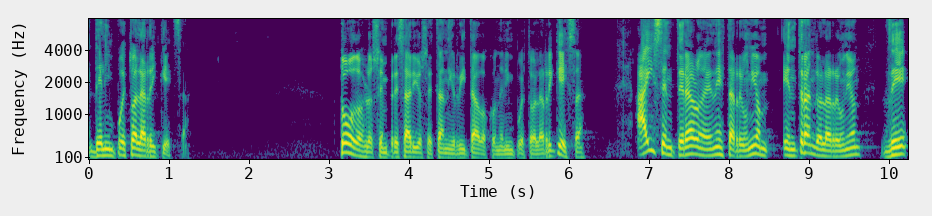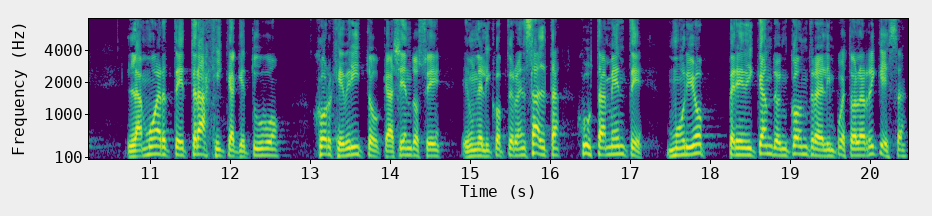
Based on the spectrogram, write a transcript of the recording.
del impuesto a la riqueza. Todos los empresarios están irritados con el impuesto a la riqueza. Ahí se enteraron en esta reunión, entrando a la reunión, de la muerte trágica que tuvo Jorge Brito cayéndose en un helicóptero en Salta. Justamente murió predicando en contra del impuesto a la riqueza.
